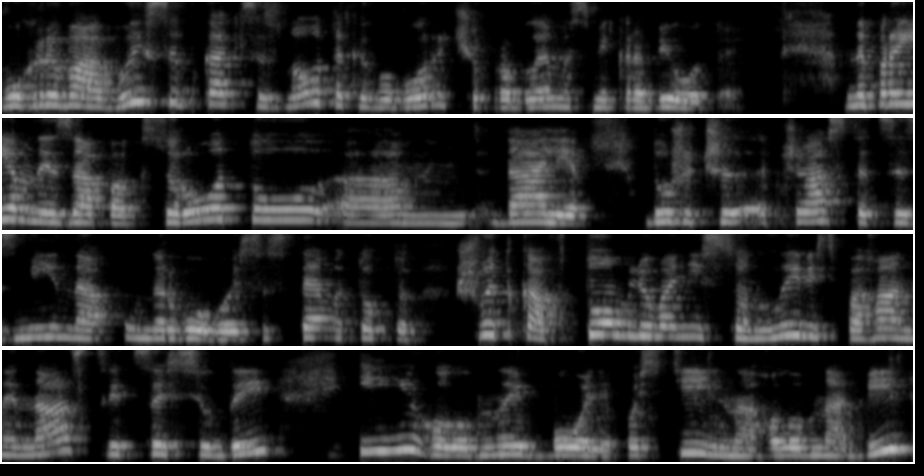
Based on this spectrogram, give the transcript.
вугрова висипка це знову таки говорить, що проблеми з мікробіотою. Неприємний запах сороту, ем, далі дуже часто це зміна у нервової системи, тобто швидка втомлюваність, сонливість, поганий настрій це сюди, і головні болі. Постійна головна біль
